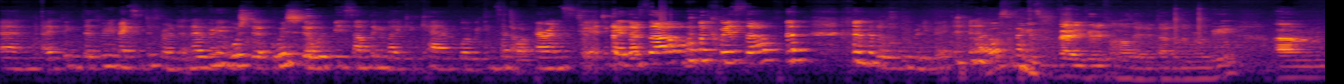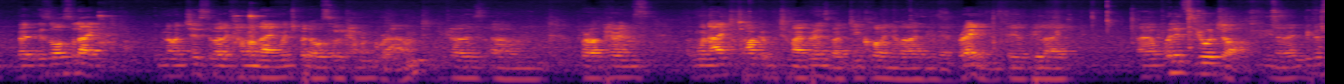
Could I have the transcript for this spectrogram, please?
and I think that really makes it different. And I really wish there wish there would be something like a camp where we can send our parents to educate themselves about queer stuff. that would be really great. I also think it's very beautiful how they did that in the movie, um, but it's also like not just about a common language, but also a common ground. Because um, for our parents, when I talk to my parents about decolonializing their brains, they'll be like, uh, "Well, it's your job, you know, because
